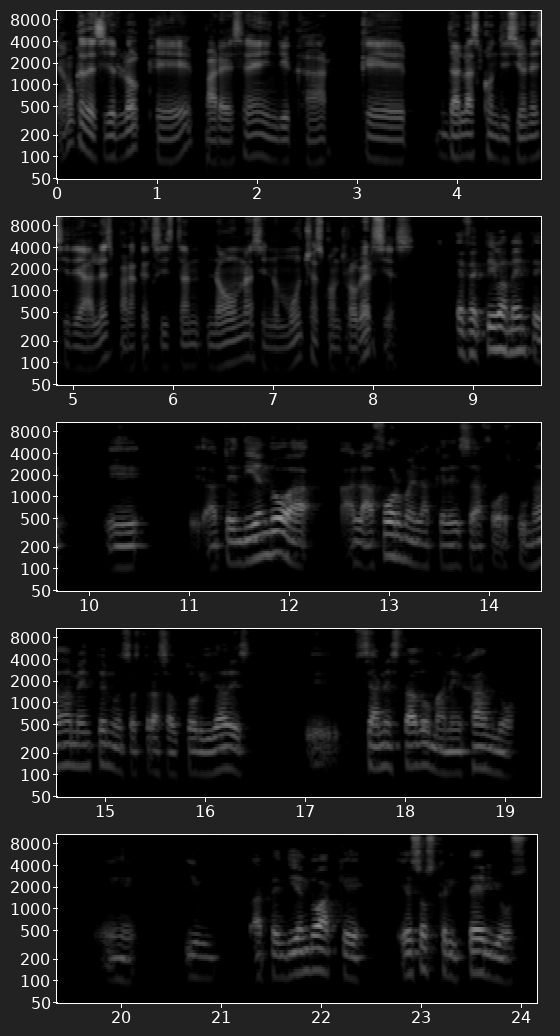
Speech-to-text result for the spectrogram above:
tengo que decirlo que parece indicar que da las condiciones ideales para que existan no una, sino muchas controversias. Efectivamente, eh, eh, atendiendo a, la forma en la que desafortunadamente nuestras autoridades eh, se han estado manejando y atendiendo a que esos criterios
